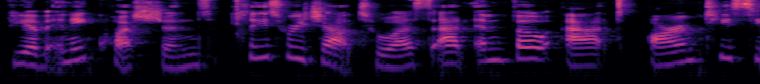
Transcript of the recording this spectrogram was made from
If you have any questions, please reach out to us at info at rmtcdhh.org.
